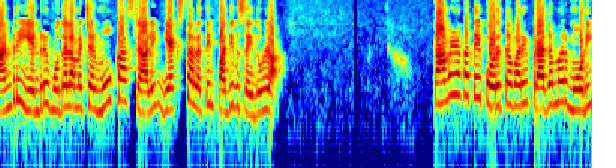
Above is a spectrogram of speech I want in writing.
நன்றி என்று முதலமைச்சர் மு க ஸ்டாலின் எக்ஸ் தளத்தில் பதிவு செய்துள்ளார். தமிழகத்தை பொறுத்தவரை பிரதமர் மோடி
